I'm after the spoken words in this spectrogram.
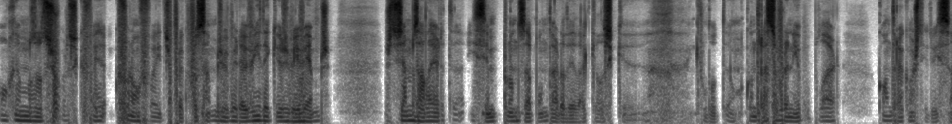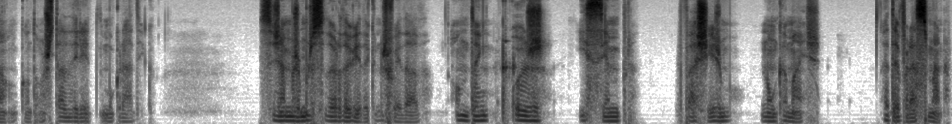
Honremos os esforços que, que foram feitos para que possamos viver a vida que hoje vivemos. Estejamos alerta e sempre prontos a apontar o dedo àqueles que, que lutam contra a soberania popular, contra a Constituição, contra um Estado de Direito democrático Sejamos merecedor da vida que nos foi dada. Ontem, hoje e sempre. Fascismo nunca mais. Até para a semana.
